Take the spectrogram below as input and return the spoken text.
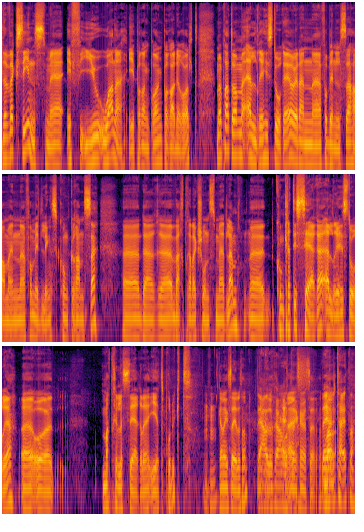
The Vaccines med If You Wanna i Parang Parang på Radio Rolt. Vi prater om eldre historie, og i den eh, forbindelse har vi en eh, formidlingskonkurranse. Eh, Der eh, hvert redaksjonsmedlem eh, konkretiserer eldre historie og materialiserer det i et produkt. Kan jeg si det sånn? Ja, du kan Nei, kan si det. Det er helt teit, da.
